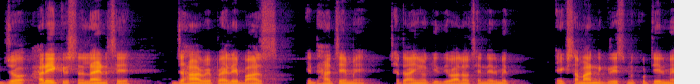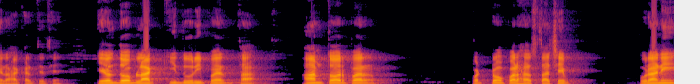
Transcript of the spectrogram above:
जो हरे कृष्ण लैंड से, जहाँ वे पहले बाँस के ढांचे में चटाइयों की दीवारों से निर्मित एक सामान्य ग्रीष्म कुटीर में रहा करते थे। केवल दो ब्लॉक की दूरी पर था। आमतौर पर पट्टों पर हस्ताक्षेप, पुरानी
